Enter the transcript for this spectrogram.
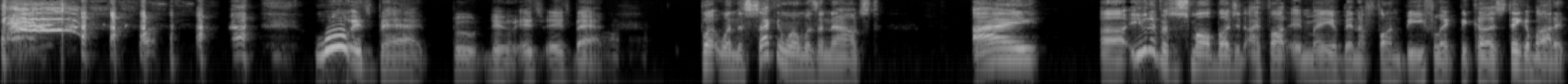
Woo, it's bad. Boo, dude, it's it's bad. But when the second one was announced, I uh even if it's a small budget, I thought it may have been a fun B flick because think about it.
